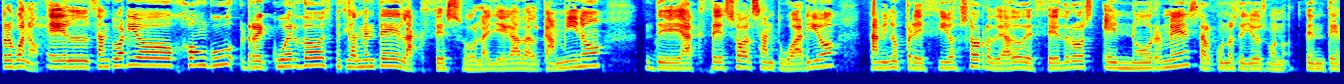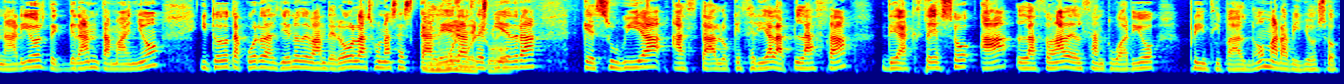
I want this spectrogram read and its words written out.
Pero bueno, el santuario Hongu, recuerdo especialmente el acceso, la llegada, al camino de acceso al santuario camino precioso rodeado de cedros enormes, algunos de ellos, bueno, centenarios de gran tamaño y todo, ¿te acuerdas? Lleno de banderolas, unas escaleras de piedra que subía hasta lo que sería la plaza de acceso a la zona del santuario principal, ¿no? Maravilloso.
